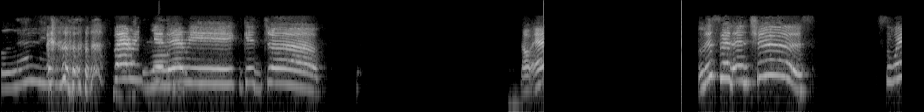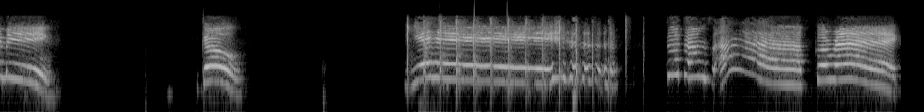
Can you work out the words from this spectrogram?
Very good, Eric. Good job. Now, Eric, listen and choose. Swimming Go. Yay! Two thumbs up. Correct.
